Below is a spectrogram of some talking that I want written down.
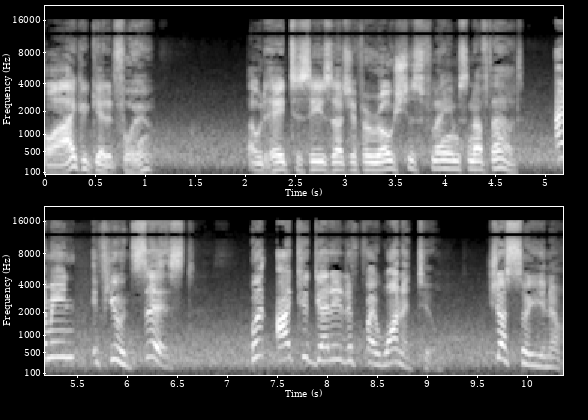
Well, I could get it for you. I would hate to see such a ferocious flame snuffed out. I mean, if you insist. But I could get it if I wanted to. Just so you know.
